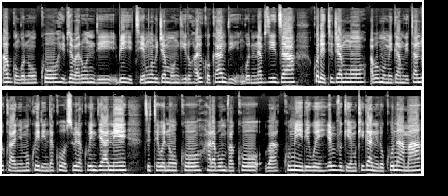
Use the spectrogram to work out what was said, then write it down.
ahubwo ngo nuko ivyo abarundi kandi bihitiyemo bijya mu ngiro ariko kandi ngo ni na byiza ko leta ijamwo abo mu migambwe itandukanye mu kwirinda ko usubira kuba indiyane zitewe n'uko harabumva ko bakumiriwe yabivugiye mu kiganiro ku nama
